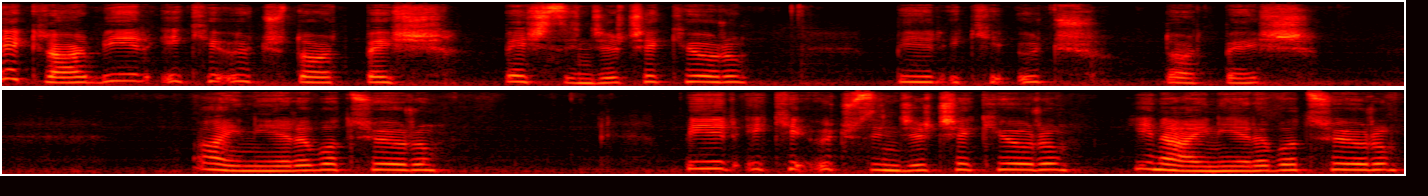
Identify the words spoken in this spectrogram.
Tekrar 1 2 3 4 5 5 zincir çekiyorum. 1 2 3 4 5 aynı yere batıyorum. 1 2 3 zincir çekiyorum. Yine aynı yere batıyorum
